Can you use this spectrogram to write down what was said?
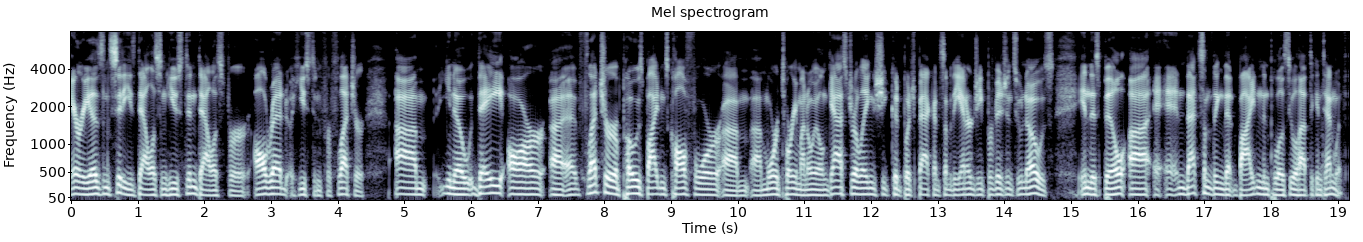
areas and cities, Dallas and Houston, Dallas for Allred, Houston for Fletcher. Um, you know, they are uh, Fletcher opposed Biden's call for um, a moratorium on oil and gas drilling. She could push back on some of the energy provisions. Who knows in this bill? Uh, and that's something that Biden and Pelosi will have to contend with.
